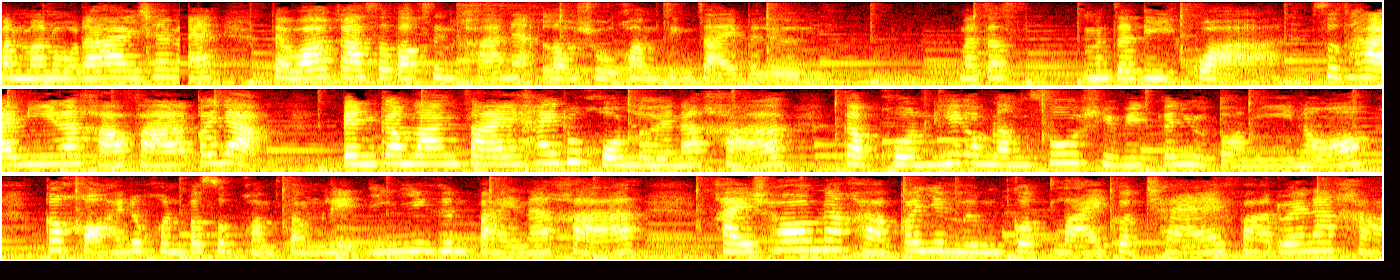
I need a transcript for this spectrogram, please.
มันมโนได้ใช่ไหมแต่ว่าการสต็อกสินค้าเนี่ยเราโชว์ความจริงใจไปเลย มันจะมันจะดีกว่า สุดท้ายนี้นะคะ ฟ้าก็อยาก เป็นกำลังใจให้ทุกคนเลยนะคะ กับคนที่กำลังสู้ชีวิตกันอยู่ตอนนี้เนาะก็ขอให้ทุกคนประสบความสำเร็จยิ่งยิ่งขึ้นไปนะคะ ใครชอบนะคะก็อย่าลืมกดไลค์กดแชร์ให้ฟ้าด้วยนะคะ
